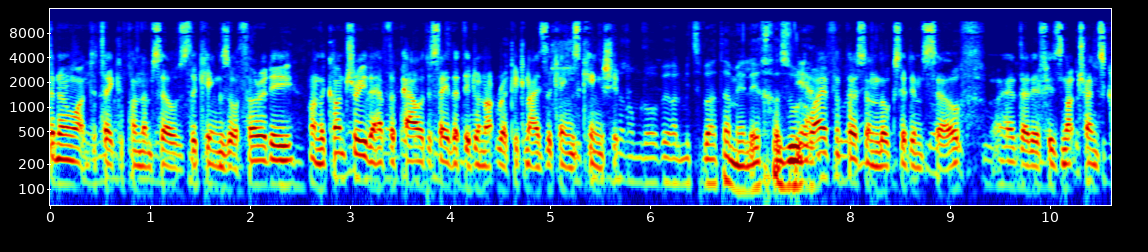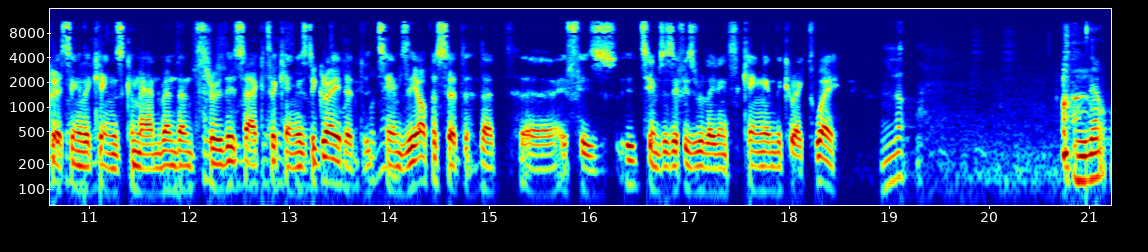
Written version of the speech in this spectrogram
they don't want to take upon themselves the king's authority. On the contrary, they have the power to say that they do not recognize the king's kingship. Why, if a person looks at himself, uh, that if he's not transgressing the king's commandment, then through this act the king is degraded? It seems the opposite. That uh, if he's, it seems as if he's relating to the king in the correct way. No. No.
